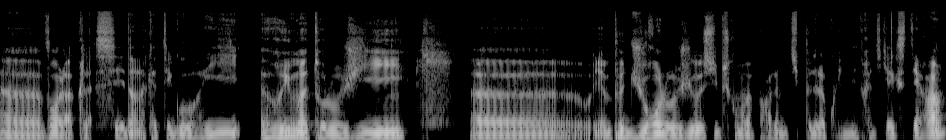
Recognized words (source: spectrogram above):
heu, voilà, classé dans la catégorie rhumatologie, heu, il y a un peu d'urologie aussi puisqu'on va parler un petit peu de la colline néphrétique et cetera.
